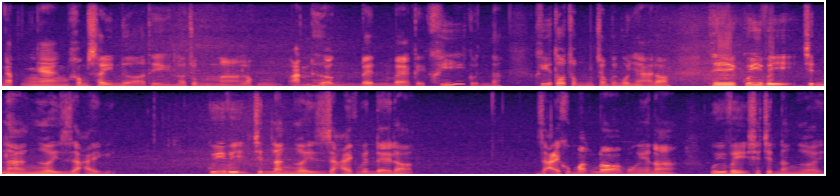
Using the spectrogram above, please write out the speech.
ngắt ngang mà không xây nữa thì nói chung là nó cũng ảnh hưởng đến về cái khí của chúng ta, khí tốt trong trong cái ngôi nhà đó. Thì quý vị chính là người giải, quý vị chính là người giải cái vấn đề đó. Giải khúc mắc đó có nghĩa là quý vị sẽ chính là người.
